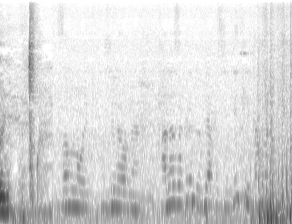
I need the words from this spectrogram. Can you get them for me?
За мной зеленая. Она закрыта для посетителей. Там...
